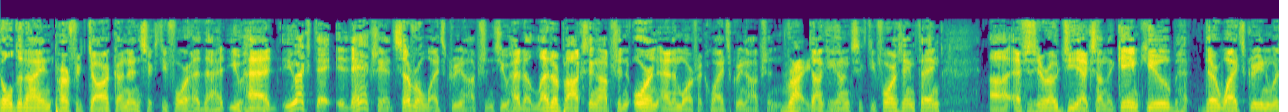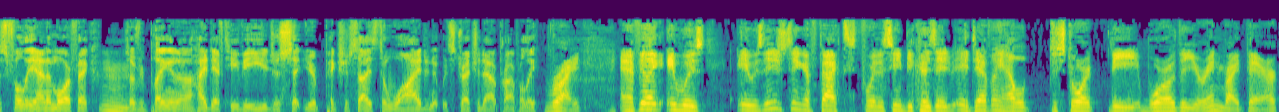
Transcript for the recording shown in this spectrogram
GoldenEye and Perfect Dark on N64 had that. You had you actually they actually had several widescreen options. You had a letterboxing option or an anamorphic widescreen option. Right. Donkey Kong 64, same thing. Uh, F Zero GX on the GameCube, their widescreen was fully anamorphic. Mm. So if you're playing it on a high def TV, you just set your picture size to wide and it would stretch it out properly. right, and I feel like it was it was an interesting effect for the scene because it, it definitely helped distort the world that you're in right there.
